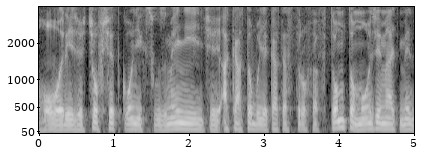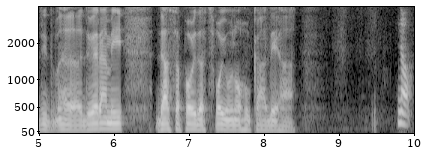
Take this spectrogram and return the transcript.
hovorí, že čo všetko oni chcú zmeniť, že aká to bude katastrofa. V tomto môže mať medzi dverami, dá sa povedať, svoju nohu KDH. No,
